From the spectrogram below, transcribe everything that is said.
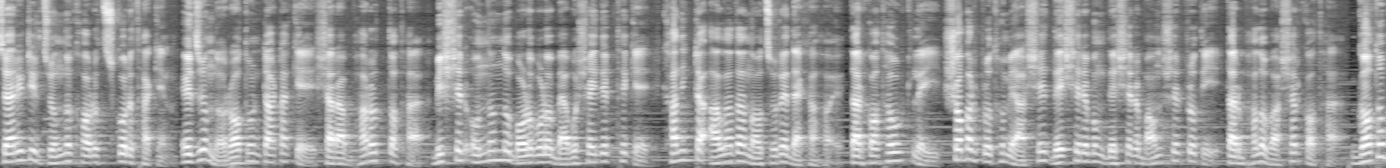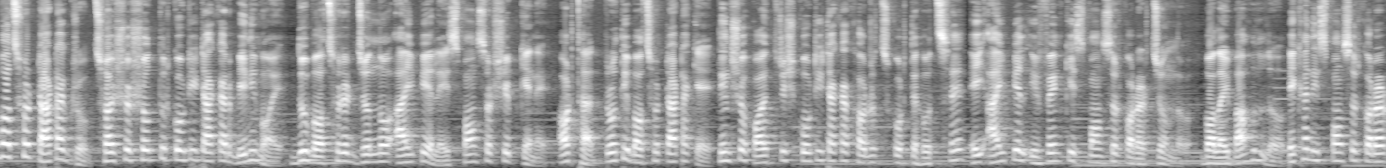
চ্যারিটির জন্য খরচ করে থাকেন। এজন্য রতন টাটাকে সারা ভারত তথা বিশ্বের অন্যান্য বড় বড় ব্যবসায়ীদের থেকে খানিকটা আলাদা নজরে দেখা হয়। তার কথা উঠলেই সবার প্রথমে আসে দেশের এবং দেশের মানুষের প্রতি তার ভালোবাসার কথা। গত বছর টাটা গ্রুপ ছয়শো সত্তর কোটি টাকার বিনিময়ে দু বছরের জন্য আইপিএল এ স্পন্সরশিপ কেনে। অর্থাৎ প্রতি বছর টাটাকে তিনশো পঁয়ত্রিশ কোটি টাকা খরচ করতে হচ্ছে এই আইপিএল ইভেন্টকে স্পন্সর করার জন্য। বলাই বাহুল্য, এখানে স্পন্সর করার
